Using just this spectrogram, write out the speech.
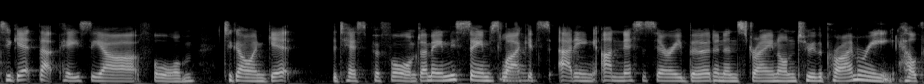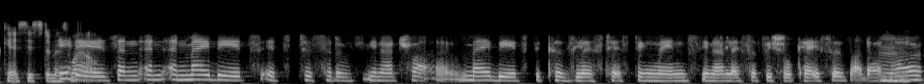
to get that PCR form to go and get the test performed. I mean, this seems yeah. like it's adding unnecessary burden and strain onto the primary healthcare system as it well. It is, and, and and maybe it's it's to sort of you know try. Uh, maybe it's because less testing means you know less official cases. I don't mm. know,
